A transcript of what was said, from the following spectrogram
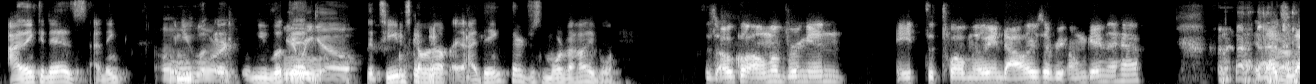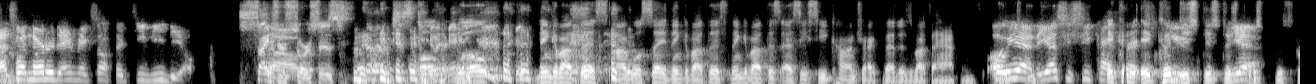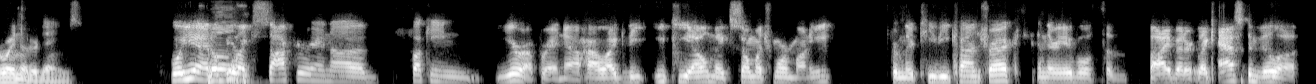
I think it is. I think oh when you look at when you look Here at the teams coming up, I- I think they're just more valuable. Does Oklahoma bring in eight to twelve million dollars every home game they have. And that's that's what Notre Dame makes off their TV deal. Cite your sources. Well, well, think about this. I will say, think about this. Think about this SEC contract that is about to happen. Oh yeah, TV. the SEC it contract. could it could just, just, just, Yeah. just destroy Notre Dame's. Well, yeah, it'll be like soccer in uh fucking Europe right now. How like the EPL makes so much more money from their TV contract, and they're able to buy better. Like Aston Villa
